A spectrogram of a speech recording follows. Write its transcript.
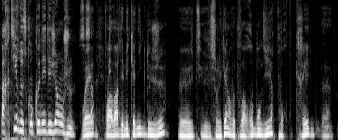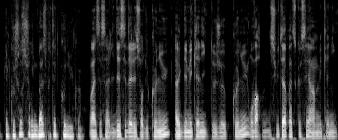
Partir de ce qu'on connaît déjà en jeu. C'est Ouais, ça? pour Mais- avoir des mécaniques de jeu euh, sur lesquelles on va pouvoir rebondir pour créer euh, quelque chose sur une base peut-être connue. Quoi. Ouais, c'est ça. L'idée, c'est d'aller sur du connu, avec des mécaniques de jeu connues. On va discuter après de ce que c'est un, mécanique,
